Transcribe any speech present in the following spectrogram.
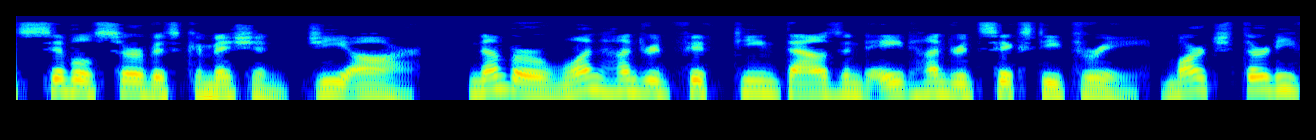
Civil Service Commission, Gr. Number 115863, March 31,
